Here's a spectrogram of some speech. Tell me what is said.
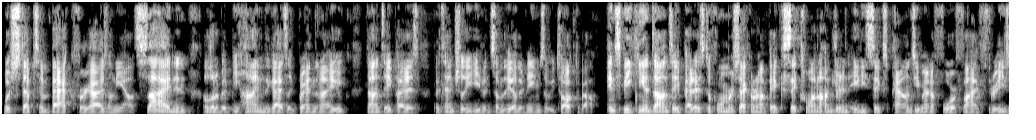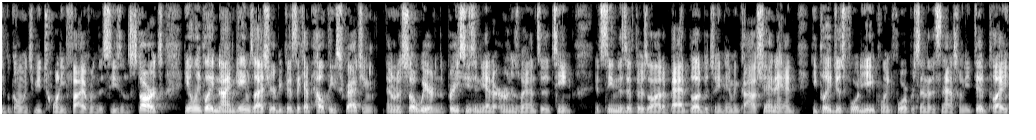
which steps him back for guys on the outside and a little bit behind the guys like Brandon Aiyuk, Dante Pettis, potentially even some of the other names that we talked about. And speaking of Dante Pettis, the former second round pick, 6'1, 186 pounds. He ran a 4.53. He's going to be 25 when the season starts. He only played nine games last year because they kept healthy scratching him. And it was so weird. In the preseason, he had to earn his way onto the team. It seemed as if there's a lot of bad blood between him and Kyle Shanahan. He played just 48.4% of the snaps when he did play,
